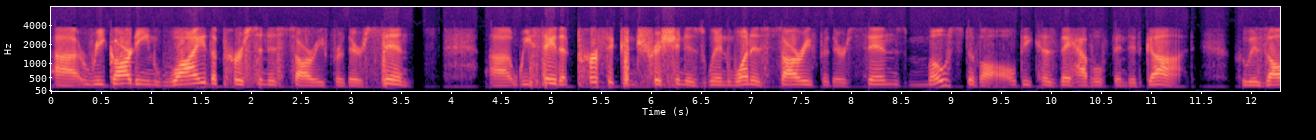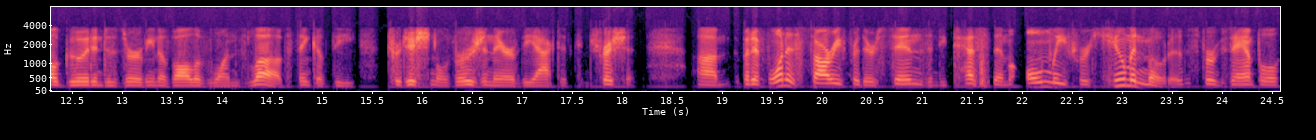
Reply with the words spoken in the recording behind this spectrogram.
uh, regarding why the person is sorry for their sins. Uh, we say that perfect contrition is when one is sorry for their sins, most of all because they have offended God, who is all good and deserving of all of one's love. Think of the traditional version there of the act of contrition. Um, but if one is sorry for their sins and detests them only for human motives, for example,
